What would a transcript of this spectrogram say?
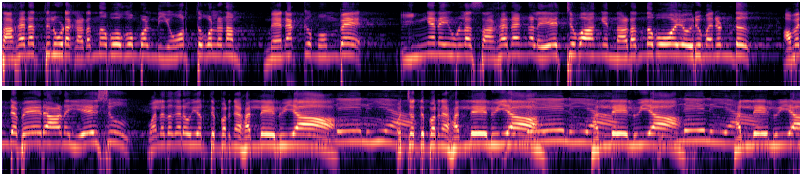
സഹനത്തിലൂടെ കടന്നു പോകുമ്പോൾ നീ ഓർത്തുകൊള്ളണം നിനക്ക് മുമ്പേ ഇങ്ങനെയുള്ള സഹനങ്ങൾ ഏറ്റുവാങ്ങി നടന്നുപോയ ഒരു മനുണ്ട് അവന്റെ പേരാണ് യേശു വലതുകര ഉയർത്തി പറഞ്ഞ ഹല്ലേ ലുയാ. ഒച്ചത്തിൽ പറഞ്ഞ ഹല്ലേ ലുയാ. ഹല്ലേ ലുയാ ഹല്ലേ ലുയാ.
